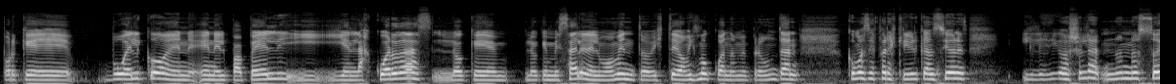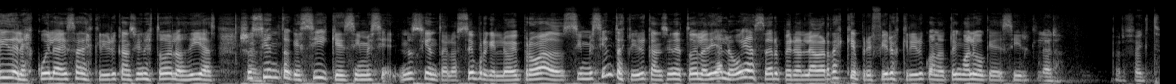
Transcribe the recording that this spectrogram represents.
porque vuelco en, el papel y, en las cuerdas lo que, lo que me sale en el momento, ¿viste? O mismo cuando me preguntan cómo haces para escribir canciones. Y les digo, yo no, no soy de la escuela esa de escribir canciones todos los días. Yo siento que sí, que si me no siento, lo sé porque lo he probado. Si me siento a escribir canciones todos los días, lo voy a hacer, pero la verdad es que prefiero escribir cuando tengo algo que decir. Claro, perfecto.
